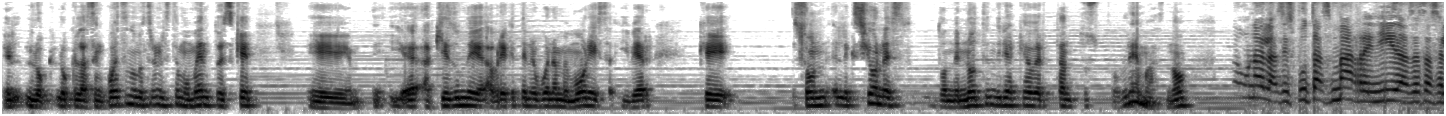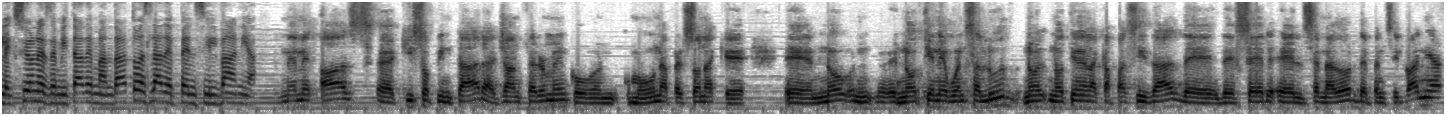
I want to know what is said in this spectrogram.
lo, lo, que las encuestas nos muestran en este momento es que, y aquí es donde habría que tener buena memoria y, y ver que son elecciones donde no tendría que haber tantos problemas, ¿no? Una de las disputas más reñidas de estas elecciones de mitad de mandato es la de Pensilvania. Mehmet Oz eh, quiso pintar a John Fetterman como, una persona que eh, no, no, tiene buena salud, no, no tiene la capacidad de, de, ser el senador de Pensilvania.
